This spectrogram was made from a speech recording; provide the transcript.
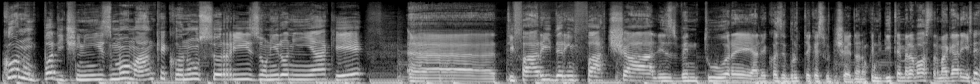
con un po' di cinismo, ma anche con un sorriso, un'ironia che eh, ti fa ridere in faccia alle sventure e alle cose brutte che succedono. Quindi ditemi la vostra, magari Sì.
